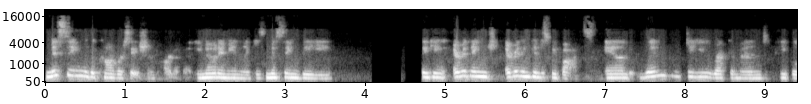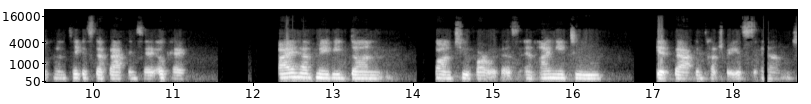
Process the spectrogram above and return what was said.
missing the conversation part of it. You know what I mean? Like just missing the thinking everything everything can just be bots. And when do you recommend people kind of take a step back and say, okay, I have maybe done gone too far with this, and I need to get back and touch base and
